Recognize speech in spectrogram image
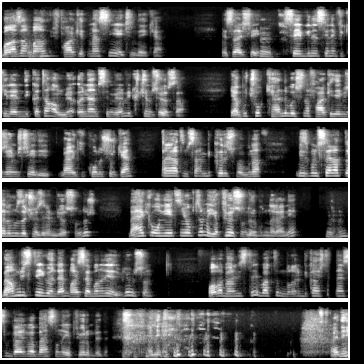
bazen Hı hı. ba- fark etmezsin ya içindeyken. Mesela şey Evet. sevgilin senin fikirlerini dikkate almıyor, önemsemiyor ve küçümsüyorsa. Ya bu çok kendi başına fark edebileceğim bir şey değil. Belki konuşurken hayatım sen bir karışma buna. Biz bunu Serhatlarımızla çözelim diyorsundur. Belki o niyetin yoktur ama yapıyorsundur bunları hani. Hı hı. Ben bu listeyi gönderdim. Aysel bana ne dedi biliyor musun? Valla ben listeye baktım. Bunların birkaç tanesini galiba ben sana yapıyorum dedi. Hani hani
